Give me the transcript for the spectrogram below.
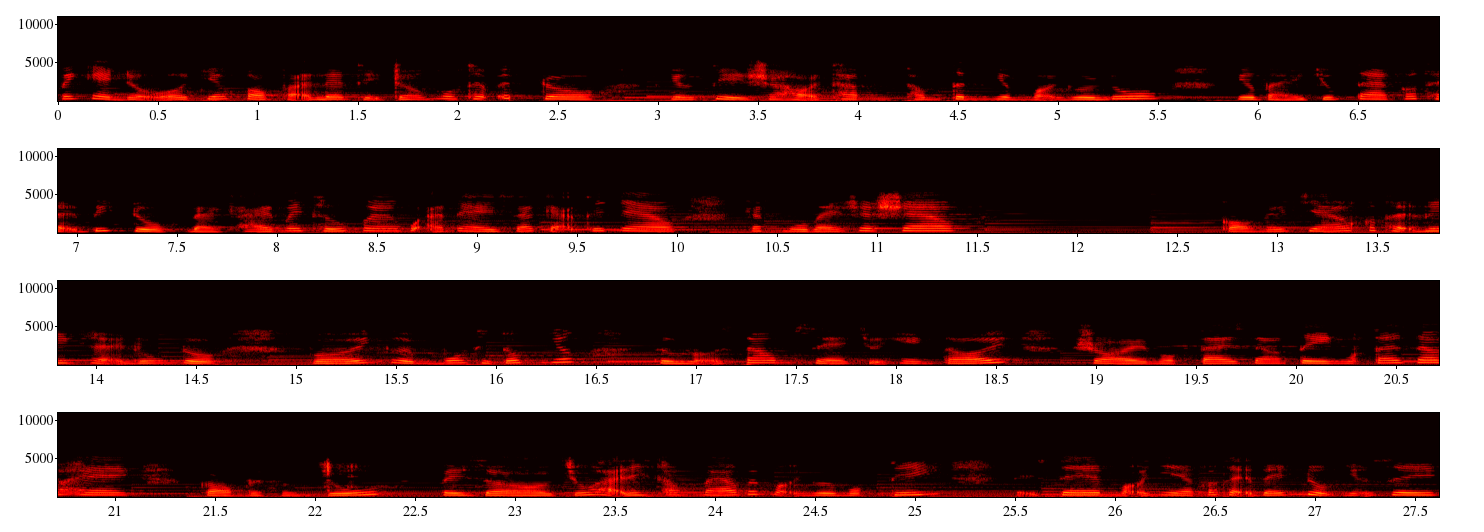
mấy ngày nữa cháu còn phải lên thị trấn mua thêm ít đồ, nhận tiền sẽ hỏi thăm thông tin giùm mọi người luôn, như vậy chúng ta có thể biết được đại khái mấy thứ hoa quả này giá cả thế nào, cách mua bán ra sao. còn nếu cháu có thể liên hệ luôn được với người mua thì tốt nhất, thương lượng xong sẽ chuyển hàng tới, rồi một tay giao tiền, một tay giao hàng. Còn về phần chú, bây giờ chú hãy đi thông báo với mọi người một tiếng, để xem mỗi nhà có thể bán được những gì,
